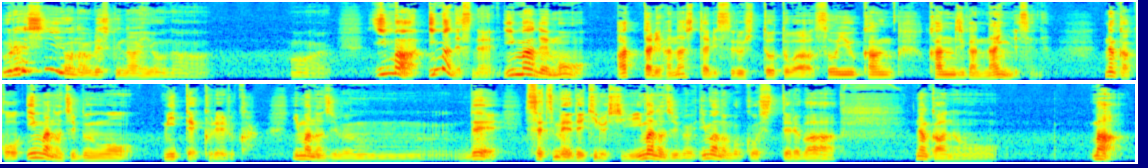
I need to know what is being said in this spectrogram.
う嬉しいような嬉しくないような、はい、今今ですね。今でも会ったり話したりする人とはそういう感感じがないんですよね。なんかこう今の自分を見てくれるから。今の自分で説明できるし今の自分今の僕を知ってればなんかあのまあ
